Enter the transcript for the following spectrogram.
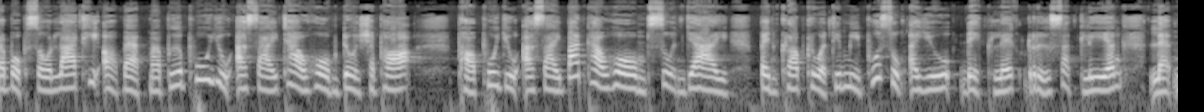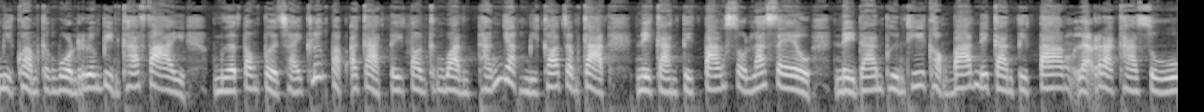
ระบบโซล่าที่ออกแบบมาเพื่อผู้อยู่อาศัยทาวน์โฮมโดยเฉพาะ เพราะผู้อยู่อาศัยบ้านทาวน์โฮมส่วนใหญ่ เป็นครอบครัวที่มีผู้สูงอายุเด็กเล็ก หรือสัตว์เลี้ยง และมีความกังวลเรื่องบินค่าไฟ เมื่อต้องเปิดใช้เครื่องปรับอากาศในตอนกลางวัน ทั้งอย่างมีข้อจำกัด ในการติดตั้งโซลาร์เซลล์ ในด้านพื้นที่ของบ้านในการติดตั้งและราคาสูง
